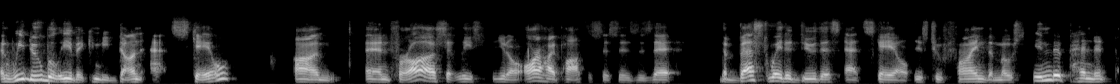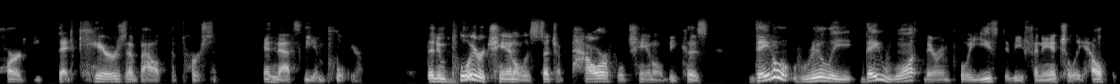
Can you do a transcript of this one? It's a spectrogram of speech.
And we do believe it can be done at scale. Um, and for us, at least, you know, our hypothesis is, is that the best way to do this at scale is to find the most independent party that cares about the person. And that's the employer. That hmm. employer channel is such a powerful channel because they don't really, they want their employees to be financially healthy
